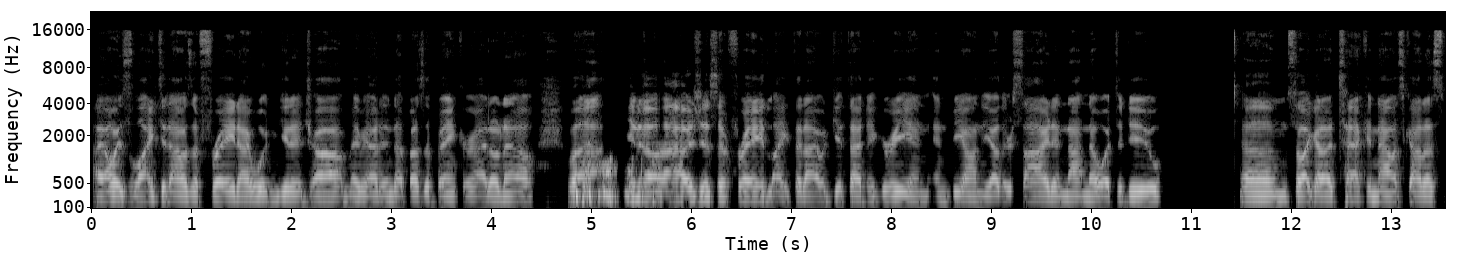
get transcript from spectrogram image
I always liked it. I was afraid I wouldn't get a job. Maybe I'd end up as a banker. I don't know. But, you know, I was just afraid like that I would get that degree and, and be on the other side and not know what to do. Um, so I got a tech and now it's got us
